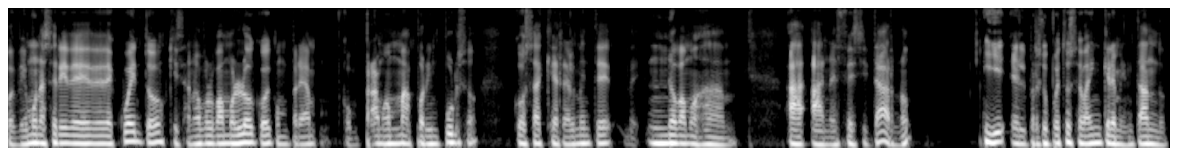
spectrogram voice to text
pues vemos una serie de, descuentos, quizás nos volvamos locos y compramos más por impulso, cosas que realmente no vamos a, a necesitar, ¿no? Y el presupuesto se va incrementando.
